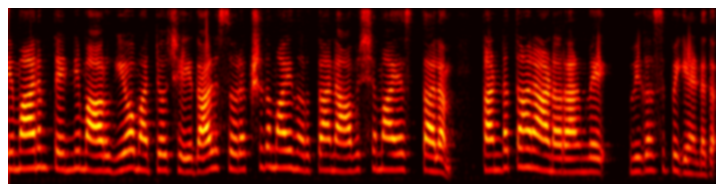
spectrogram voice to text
വിമാനം തെന്നിമാറുകയോ മറ്റോ ചെയ്താൽ സുരക്ഷിതമായി നിർത്താൻ ആവശ്യമായ സ്ഥലം കണ്ടെത്താനാണ് റൺവേ വികസിപ്പിക്കേണ്ടത്.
